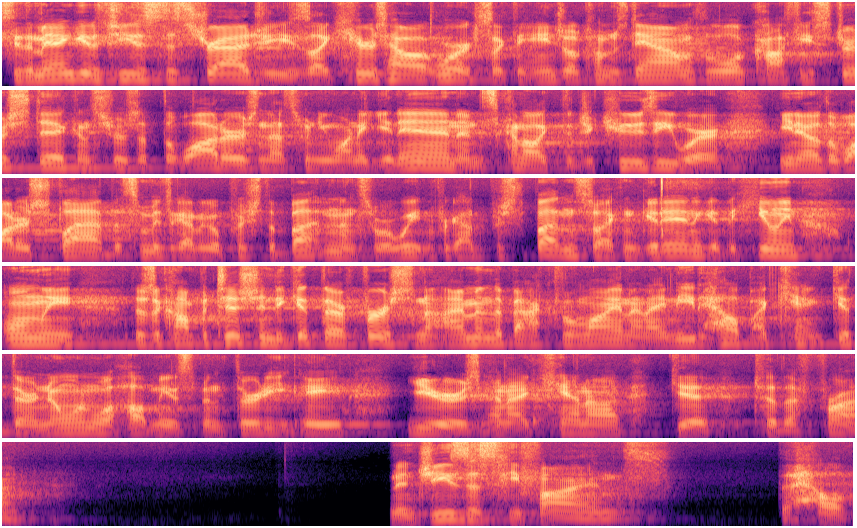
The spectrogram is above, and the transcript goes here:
See, the man gives Jesus a strategy. He's like, here's how it works. Like the angel comes down with a little coffee stir stick and stirs up the waters, and that's when you want to get in. And it's kind of like the jacuzzi where, you know, the water's flat, but somebody's got to go push the button. And so we're waiting for God to push the button so I can get in and get the healing. Only there's a competition to get there first, and I'm in the back of the line and I need help. I can't get there. No one will help me. It's been 38 years and I cannot get to the front. And in Jesus, he finds the help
